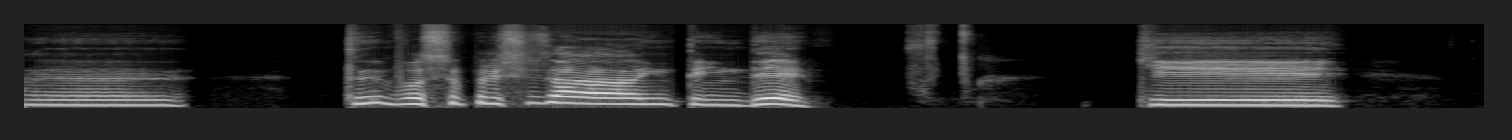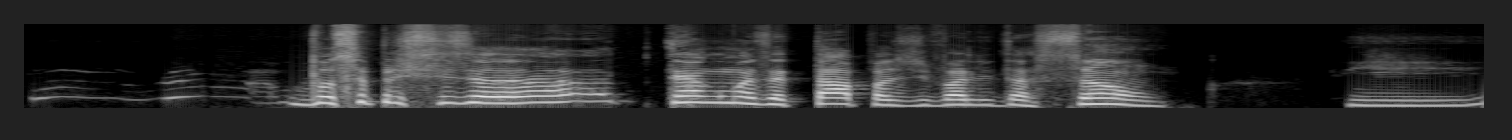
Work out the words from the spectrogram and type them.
É, você precisa entender que você precisa tem algumas etapas de validação e,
